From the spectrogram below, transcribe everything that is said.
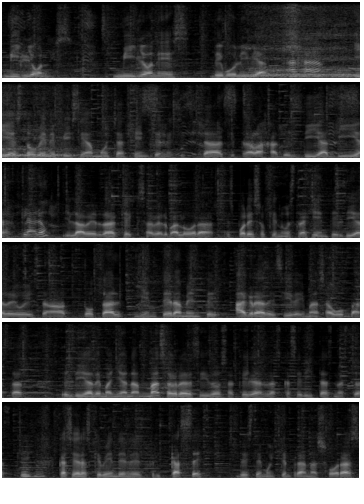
millones, millones de bolivianos. Ajá. Y esto beneficia a mucha gente necesitada que trabaja del día a día. Claro. Y la verdad que hay que saber valorar. Es por eso que nuestra gente el día de hoy está total y enteramente agradecida y más aún va a estar el día de mañana más agradecidos aquellas las caseritas, nuestras que- caseras que venden el fricase desde muy tempranas horas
